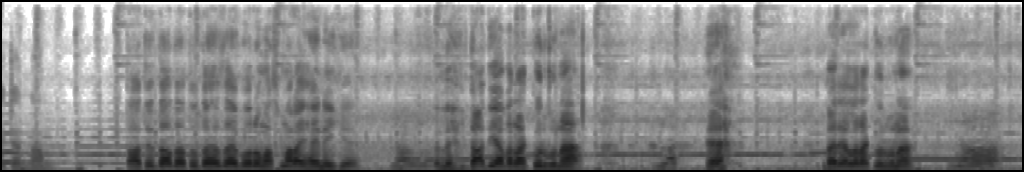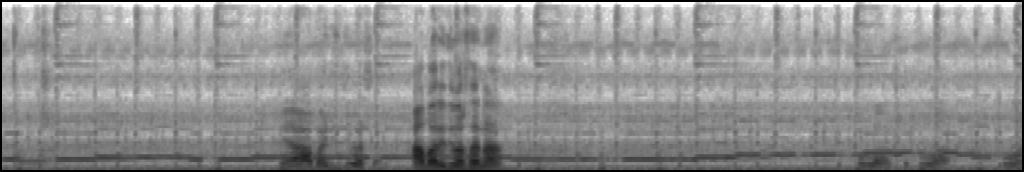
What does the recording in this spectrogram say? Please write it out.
এটার নাম? তাতে দাদা তো দেখা যায় বড় মাছ মারাই হয় নাই কে না না। তাহলে দাদি আবার রাগ করব না? না। হ্যাঁ? দাঁড়িয়ে রাগ করব না? না। হ্যাঁ বাড়ি দিবস আবারই দিবার চায় না? পোলা পোলা পোলা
